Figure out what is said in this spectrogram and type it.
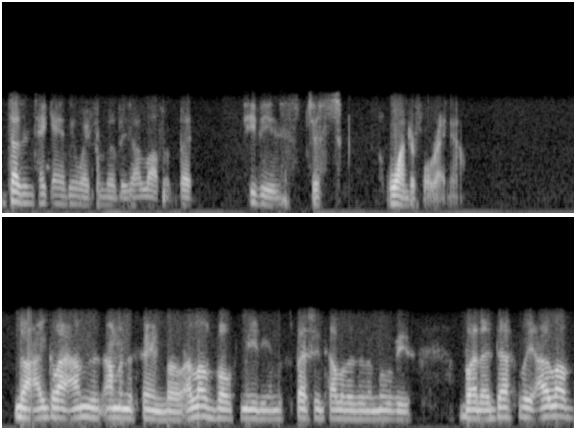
it doesn't take anything away from movies. I love them, but TV is just wonderful right now. No, I glad I'm I'm in the same boat. I love both mediums, especially television and movies. But I definitely I love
